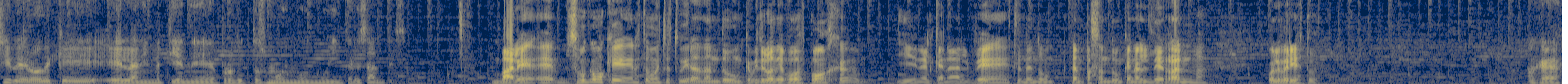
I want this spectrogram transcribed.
considero de que el anime tiene productos muy muy muy interesantes. Vale, eh, supongamos que en este momento estuvieran dando un capítulo de Bob Esponja y en el canal B un- están pasando un canal de Ranma. ¿Cuál verías tú? Ok.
